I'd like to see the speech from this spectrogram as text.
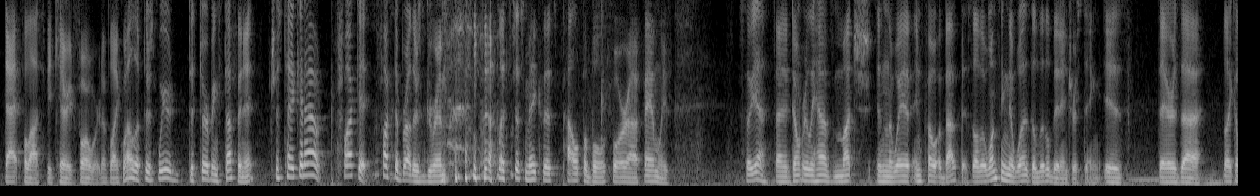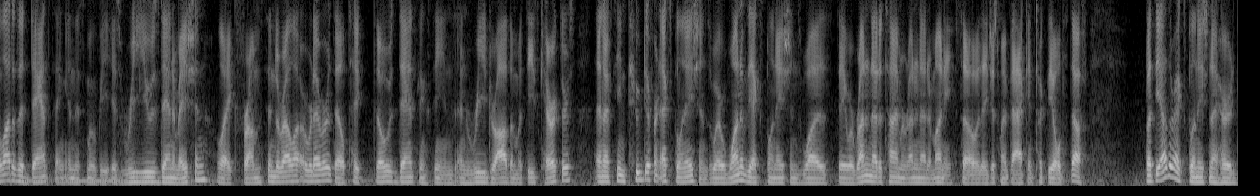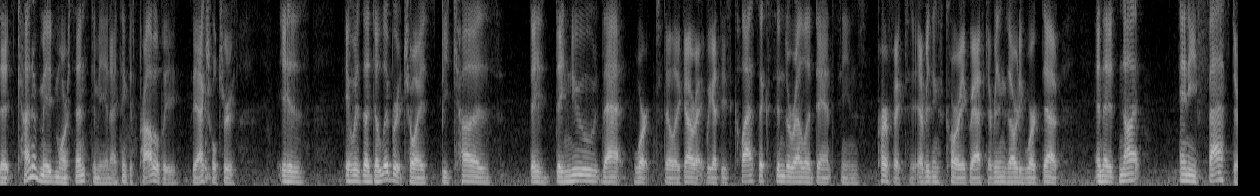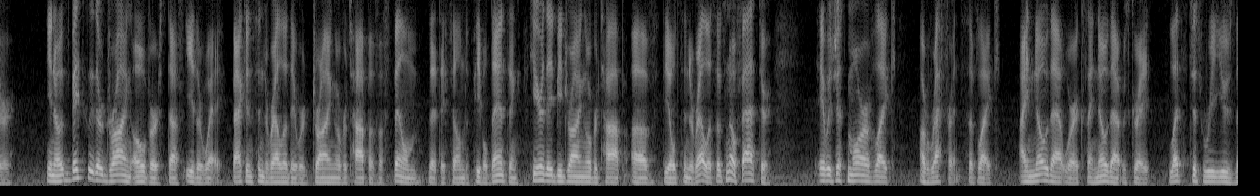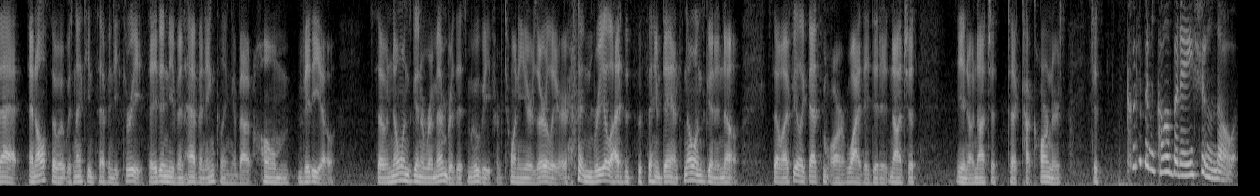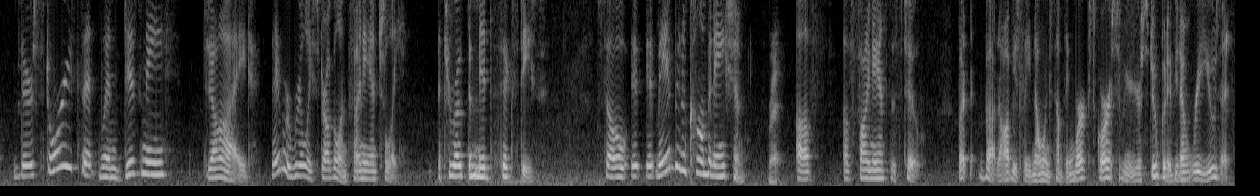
that philosophy carried forward of like, well, if there's weird, disturbing stuff in it, just take it out. Fuck it. Fuck the Brothers Grimm. you know, let's just make this palpable for uh, families. So yeah, I don't really have much in the way of info about this. Although one thing that was a little bit interesting is there's uh, like a lot of the dancing in this movie is reused animation, like from Cinderella or whatever. They'll take those dancing scenes and redraw them with these characters. And I've seen two different explanations where one of the explanations was they were running out of time and running out of money, so they just went back and took the old stuff. But the other explanation I heard that kind of made more sense to me, and I think is probably the actual truth, is it was a deliberate choice because they they knew that worked. They're like, all right, we got these classic Cinderella dance scenes, perfect. Everything's choreographed, everything's already worked out, and that it's not any faster you know, basically they're drawing over stuff either way. Back in Cinderella, they were drawing over top of a film that they filmed of people dancing. Here, they'd be drawing over top of the old Cinderella, so it's no faster. It was just more of like a reference of like, I know that works, I know that was great. Let's just reuse that. And also, it was 1973. They didn't even have an inkling about home video. So no one's going to remember this movie from 20 years earlier and realize it's the same dance. No one's going to know. So I feel like that's more why they did it, not just, you know, not just to cut corners. Just could have been a combination, though. There's stories that when Disney died, they were really struggling financially throughout the mid 60s. So it, it may have been a combination right. of of finances too. But but obviously knowing something works, of course, you're stupid if you don't reuse it.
